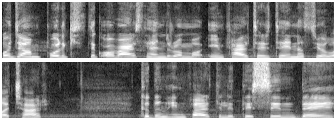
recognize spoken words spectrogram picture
Hocam polikistik over sendromu infertiliteye nasıl yol açar? Kadın infertilitesinde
